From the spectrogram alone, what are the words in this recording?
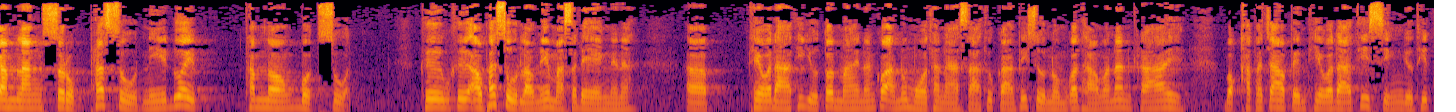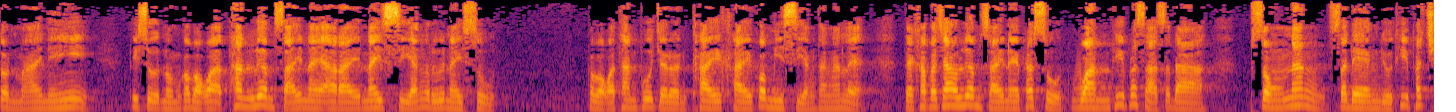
กำลังสรุปพระสูตรนี้ด้วยทำนองบทสวด คือคือเอาพระสูตรเหล่านี้มาแสดงเนี่ยนะ เทวดาที่อยู่ต้นไม้นั้นก็อนุโมทนาสาธุการภิกษุหนุ่มก็ถามว่านั่นใคร บอกข้าพเจ้าเป็นเทวดาที่สิงอยู่ที่ต้นไม้นี้ภิกษุหนุ่มก็บอกว่าท่านเลื่อมใสในอะไรในเสียงหรือในสูตร ก็บอกว่าท่านผู้เจริญใครใครก็มีเสียงทั้งนั้นแหละ แต่ข้าพเจ้าเลื่อมใสในพระสูตร วันที่พระศาสดาทรงนั่งแสดงอยู่ที่พระเช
